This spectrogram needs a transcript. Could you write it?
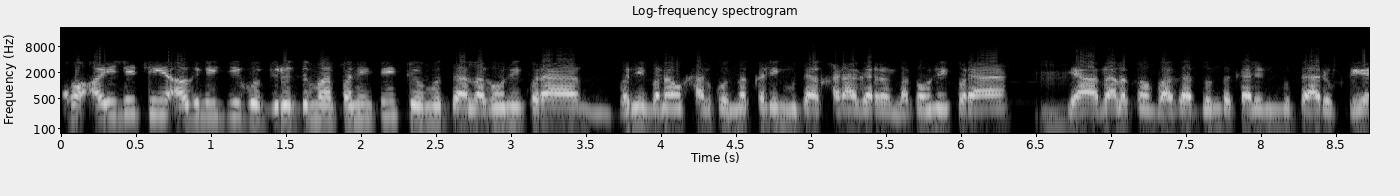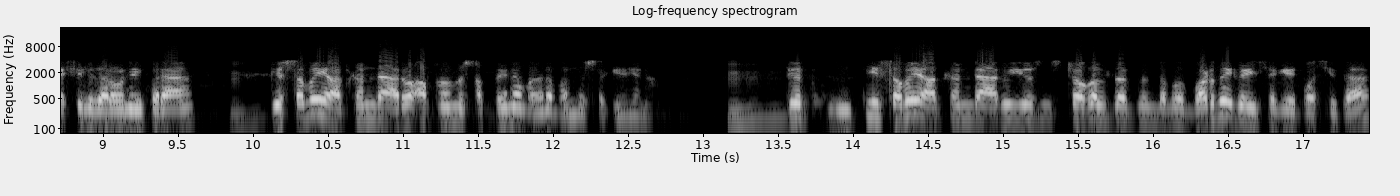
अब अहिले चाहिँ अग्निजीको विरुद्धमा पनि चाहिँ त्यो मुद्दा लगाउने कुरा बनी बनाउ खालको नक्कली मुद्दा खडा गरेर लगाउने कुरा या अदालतमा भएका द्वन्द्वकालीन मुद्दाहरू क्रियाशील गराउने कुरा त्यो सबै हत्कण्डाहरू अप्नाउन सक्दैन भनेर भन्न सकिँदैन। त्यो ती सबै हत्कण्डाहरू यो स्ट्रगल जब बढ्दै गइसकेपछि त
